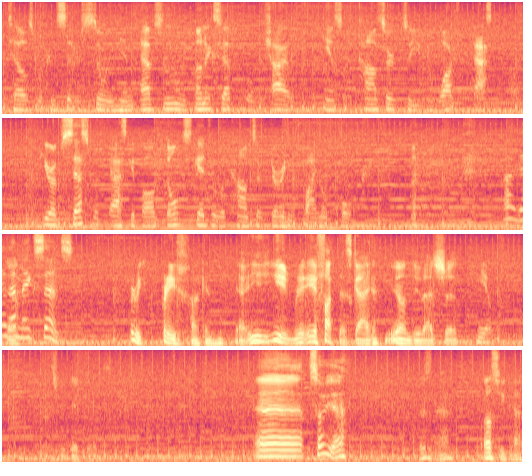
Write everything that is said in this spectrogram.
hotels will consider suing him. Absolutely unacceptable child. Cancel the concert so you can watch basketball. If you're obsessed with basketball, don't schedule a concert during the Final Four. Ah, yeah, Yeah. that makes sense. Pretty, pretty fucking. Yeah, you, you, you fuck this guy. You don't do that shit. Yep. It's ridiculous. Uh, so yeah, there's that. What else you got?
